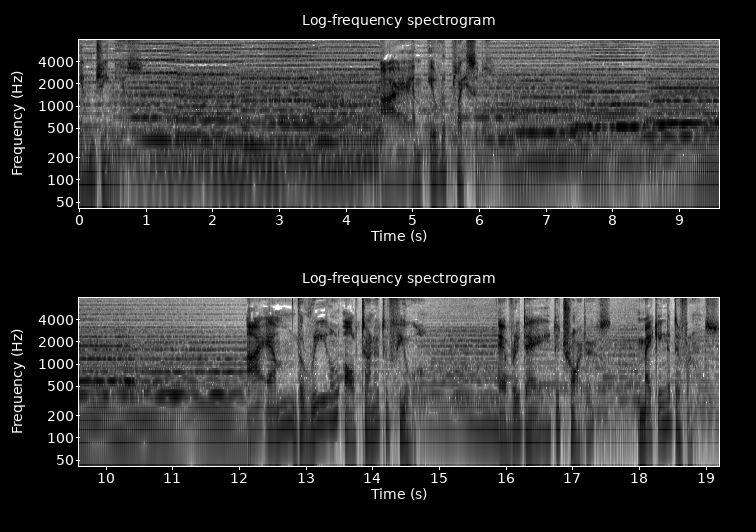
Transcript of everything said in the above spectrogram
ingenious. I am irreplaceable. I am the real alternative fuel. Everyday Detroiters making a difference,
